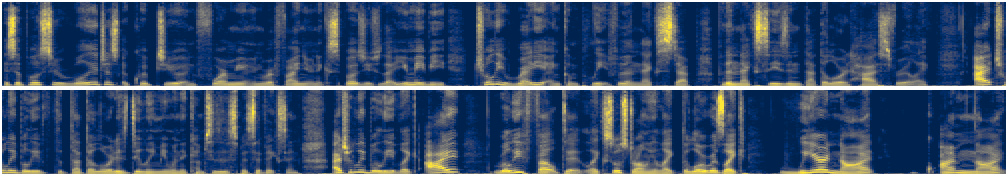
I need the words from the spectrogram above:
is supposed to really just equip you and form you and refine you and expose you so that you may be truly ready and complete for the next step, for the next season that the Lord has for your life. I truly believe that, that the Lord is dealing me when it comes to the specific sin. I truly believe like I really felt it like so strongly like the Lord was like we are not I'm not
